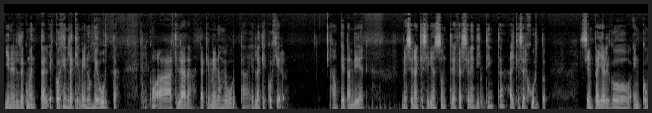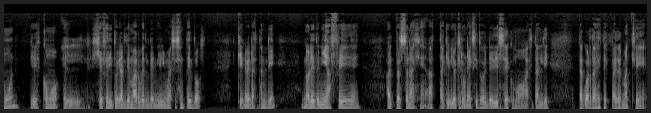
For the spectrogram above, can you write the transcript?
Y en el documental escogen la que menos me gusta. es como, ah, qué lata. La que menos me gusta es la que escogieron. Aunque también mencionar que si bien son tres versiones distintas, hay que ser justo. Siempre hay algo en común, que es como el jefe editorial de Marvel de 1962, que no era Stan Lee, no le tenía fe al personaje hasta que vio que era un éxito y le dice como a Stan Lee, ¿Te acuerdas de este Spider-Man que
